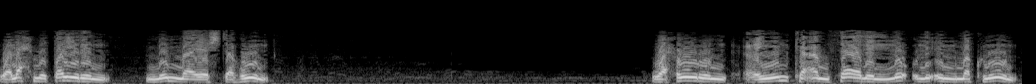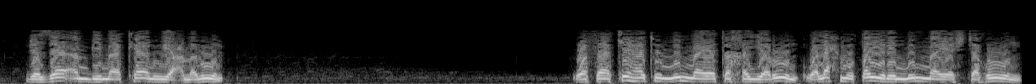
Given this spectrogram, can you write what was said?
ولحم طير مما يشتهون. وحور عين كأمثال اللؤلؤ المكنون جزاء بما كانوا يعملون. وفاكهة مما يتخيرون ولحم طير مما يشتهون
